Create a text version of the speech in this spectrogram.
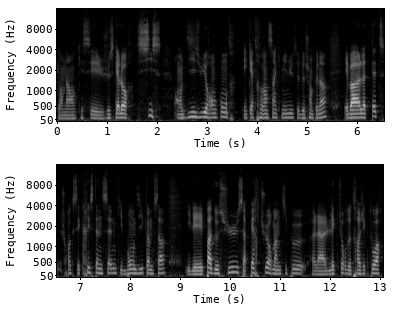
qu'on a encaissé jusqu'alors 6 en 18 rencontres et 85 minutes de championnat, et bah la tête, je crois que c'est Christensen qui bondit comme ça. Il est pas dessus, ça perturbe un petit peu la lecture de trajectoire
